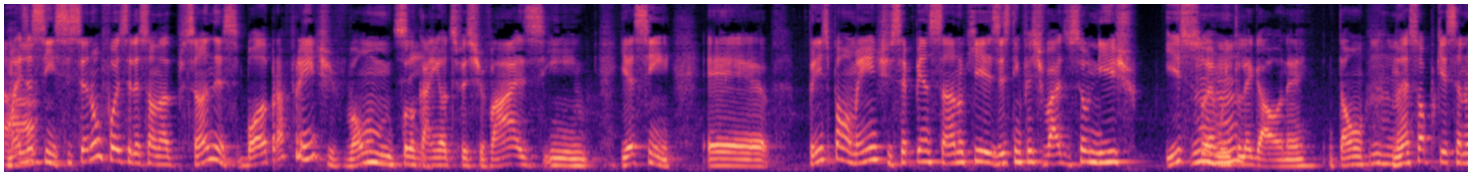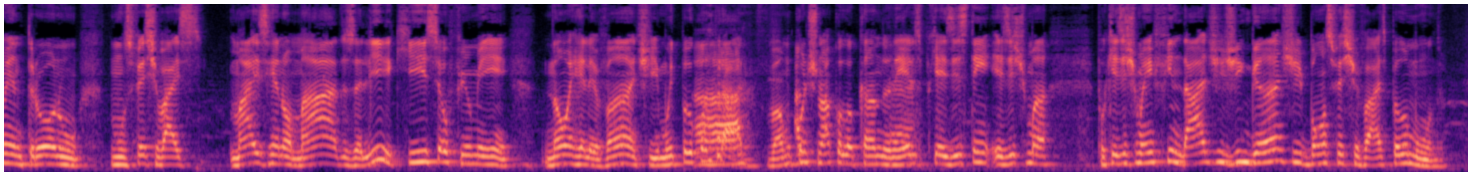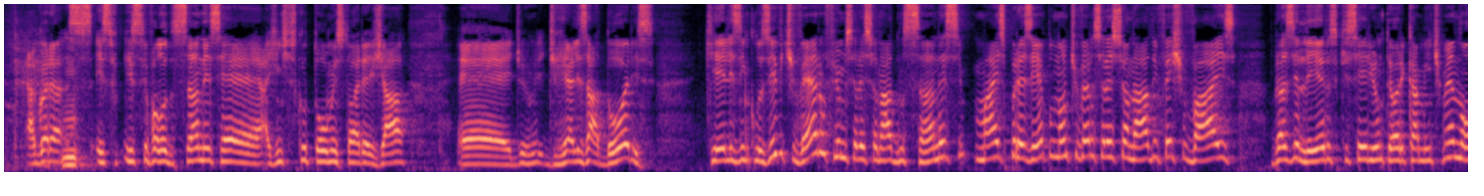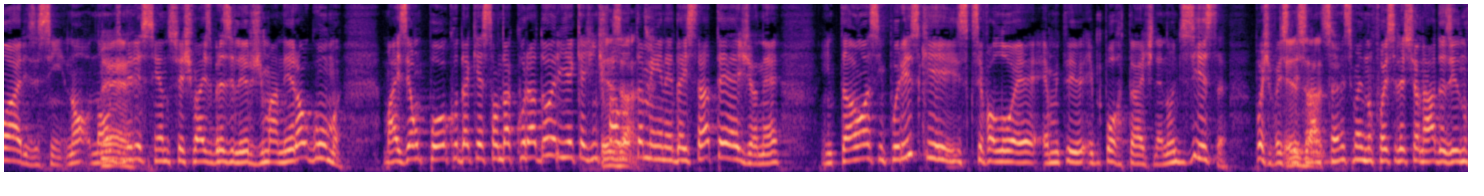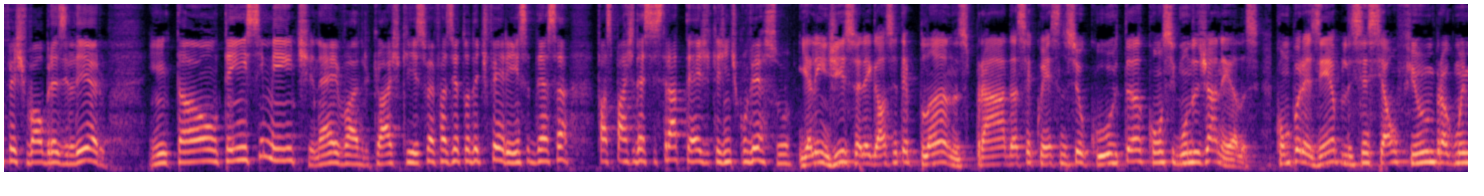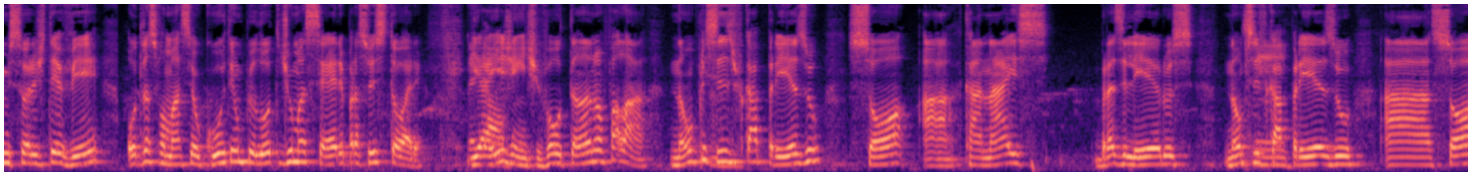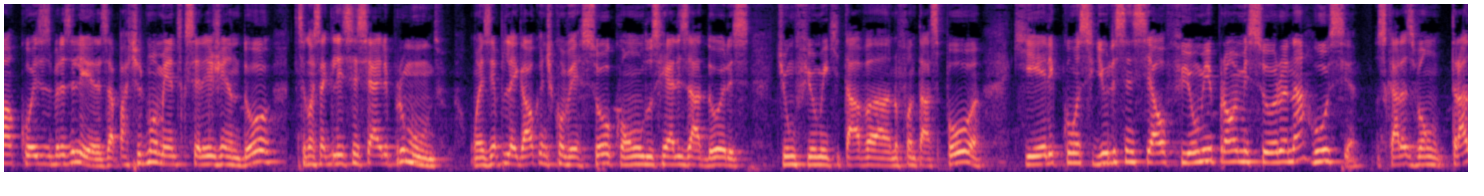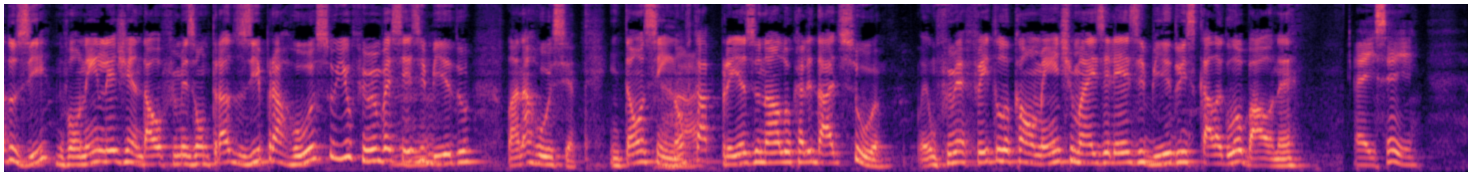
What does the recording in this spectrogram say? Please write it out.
Mas assim, se você não foi selecionado pro Sundance, bola pra frente. Vamos Sim. colocar em outros festivais. Em... E assim, é... principalmente você pensando que existem festivais do seu nicho. Isso é uhum. é muito legal, né? Então, uhum. não é só porque você não entrou num, nos festivais mais renomados ali que seu filme não é relevante e muito pelo ah. contrário. Vamos continuar colocando é. neles porque existem existe uma porque existe uma infinidade gigante de bons festivais pelo mundo. Agora, hum. isso, isso que você falou do Sundance, é, a gente escutou uma história já é, de, de realizadores que eles inclusive tiveram filme selecionado no Sundance, mas, por exemplo, não tiveram selecionado em festivais brasileiros que seriam teoricamente menores, assim, não, não é. desmerecendo os festivais brasileiros de maneira alguma, mas é um pouco da questão da curadoria que a gente Exato. falou também, né, da estratégia, né? Então, assim, por isso que isso que você falou é, é muito importante, né? Não desista. Poxa, foi selecionado no Sundance, mas não foi selecionado, às vezes, no festival brasileiro. Então, tem isso em mente, né, Evandro? Que eu acho que isso vai fazer toda a diferença dessa... Faz parte dessa estratégia que a gente conversou. E, além disso, é legal você ter planos para dar sequência no seu curta com segundas janelas. Como, por exemplo, licenciar um filme para alguma emissora de TV ou transformar seu curta em um piloto de uma série para sua história. Legal. E aí, gente, voltando a falar, não precisa de ficar preso só só a canais brasileiros, não precisa Sim. ficar preso a só coisas brasileiras. A partir do momento que você legendou, você consegue licenciar ele para o mundo. Um exemplo legal que a gente conversou com um dos realizadores de um filme que estava no Fantaspoa, que ele conseguiu licenciar o filme para uma emissora na Rússia. Os caras vão traduzir, não vão nem legendar o filme, eles vão traduzir para russo e o filme vai ser uhum. exibido lá na Rússia. Então, assim, uhum. não ficar preso na localidade sua um filme é feito localmente, mas ele é exibido em escala global, né? É isso aí.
